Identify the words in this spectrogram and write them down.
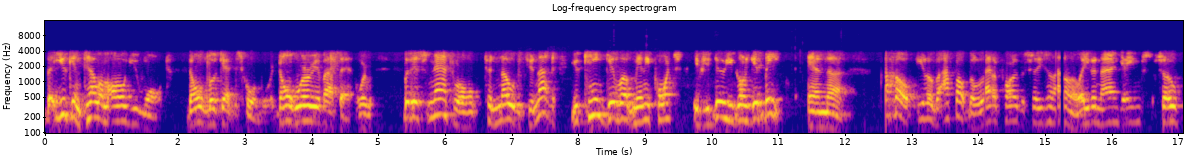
that you can tell them all you want, Don't look at the scoreboard. Don't worry about that. But it's natural to know that you're not. You can't give up many points. If you do, you're going to get beat. And uh, I thought, you know, I thought the latter part of the season, I don't know, eight or nine games, so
